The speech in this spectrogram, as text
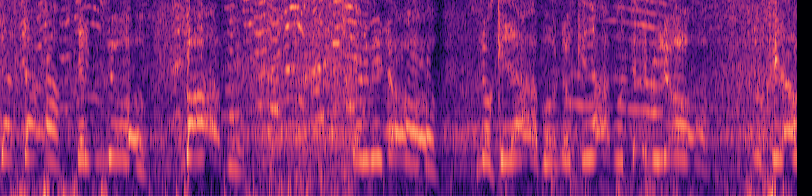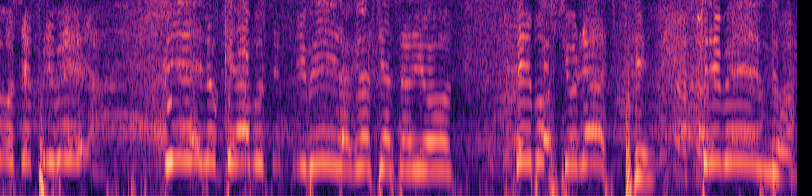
Ya está. Terminó. Vamos. Terminó. Nos quedamos. Nos quedamos. Terminó. Nos quedamos en primera. Bien, nos quedamos en primera. Gracias a Dios. Emocionante, tremendo.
